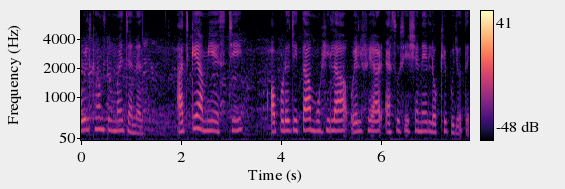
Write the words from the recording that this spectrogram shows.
ওয়েলকাম টু মাই চ্যানেল। আজকে আমি এসছি অপরাজিতা মহিলা ওয়েলফেয়ার অ্যাসোসিয়েশনের লক্ষ্মী পুজোতে।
